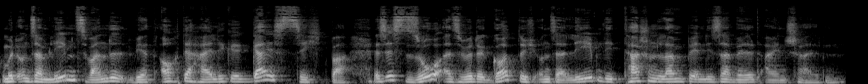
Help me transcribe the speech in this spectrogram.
Und mit unserem Lebenswandel wird auch der Heilige Geist sichtbar. Es ist so, als würde Gott durch unser Leben die Taschenlampe in dieser Welt einschalten.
